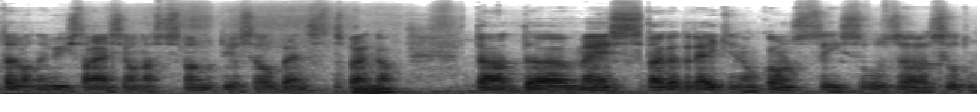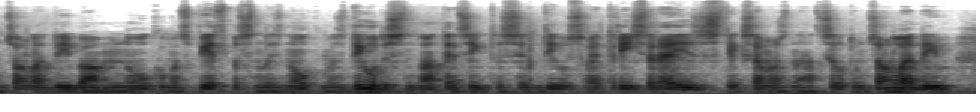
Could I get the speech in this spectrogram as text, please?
tad vēl nebija stājies jaunās normatīvas LBNS spēkā. Mm. Tad uh, mēs tagad rēķinām konstrukcijas uz uh, siltuma caurlaidībām 0,15 līdz 0,20. Attiecīgi tas ir divas vai trīs reizes tiek samazināta siltuma caurlaidība.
